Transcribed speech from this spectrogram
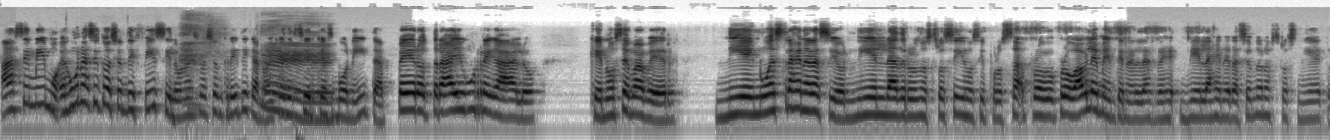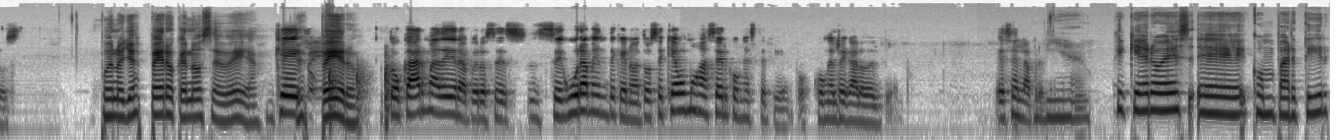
Así mismo, es una situación difícil, una situación crítica, no hay que decir que es bonita, pero trae un regalo que no se va a ver ni en nuestra generación, ni en la de nuestros hijos, y probablemente ni en la generación de nuestros nietos. Bueno, yo espero que no se vea. Que espero. Tocar madera, pero seguramente que no. Entonces, ¿qué vamos a hacer con este tiempo, con el regalo del tiempo? Esa es la pregunta. Bien. Lo que quiero es eh, compartir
